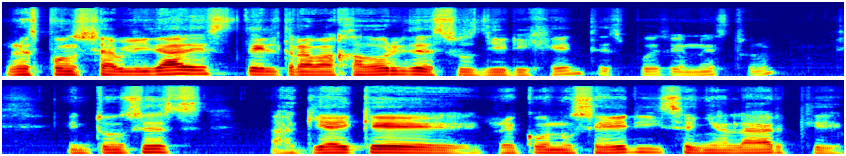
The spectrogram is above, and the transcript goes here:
Responsabilidades del trabajador y de sus dirigentes, pues, en esto, ¿no? Entonces, aquí hay que reconocer y señalar que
